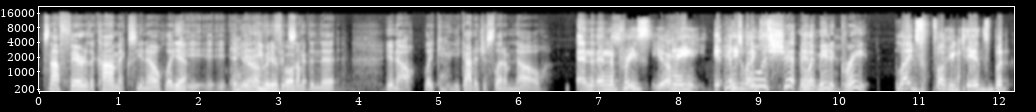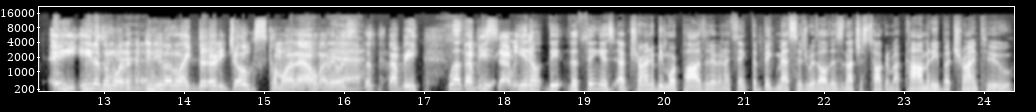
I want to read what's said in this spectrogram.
it's not fair to the comics, you know? Like, Yeah. know even if it's booking. something that, you know, like you got to just let them know. and then the priest, you know, I mean, he, He was cool likes, as shit, man. li- It made it great. Likes fucking kids, but hey, he doesn't want to. he doesn't like dirty jokes. Come on now, I mean, Yeah. let's let's not be Well, not be the- savage. you know, the the thing is, I'm trying to be more positive, and I think the big message with all this is not just talking about comedy, but trying to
